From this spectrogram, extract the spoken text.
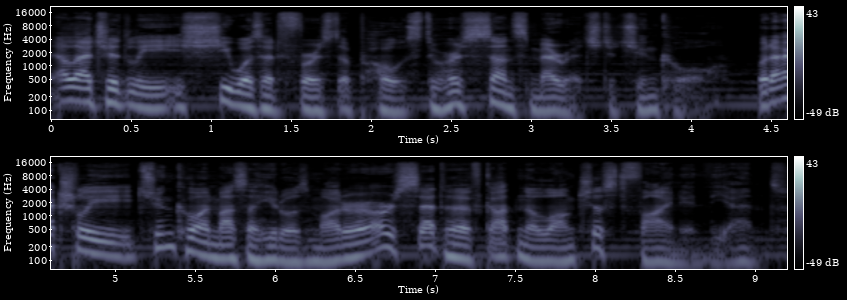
Allegedly, she was at first opposed to her son's marriage to Junko, but actually, Junko and Masahiro's mother are said to have gotten along just fine in the end.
